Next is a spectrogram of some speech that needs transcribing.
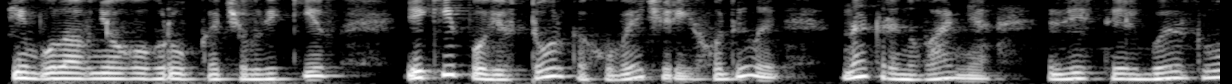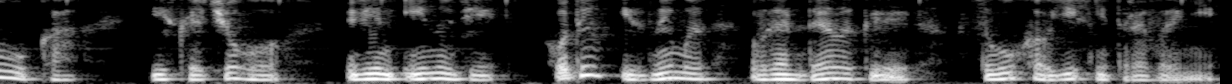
Втім, була в нього групка чоловіків, які по вівторках увечері ходили на тренування зі стрільби з лука, після чого він іноді ходив із ними в генделики, слухав їхні теревені,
